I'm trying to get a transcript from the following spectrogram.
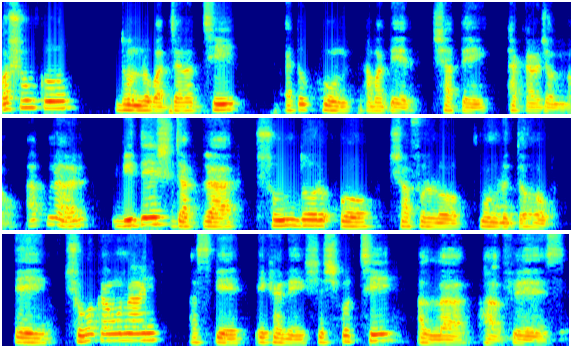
অসংখ্য ধন্যবাদ জানাচ্ছি। এতক্ষণ আমাদের সাথে থাকার জন্য। আপনার বিদেশ যাত্রা সুন্দর ও সাফল্য মণ্ডিত হোক। এই শুভকামনায় আজকে এখানে শেষ করছি। আল্লাহ হাফেজ।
